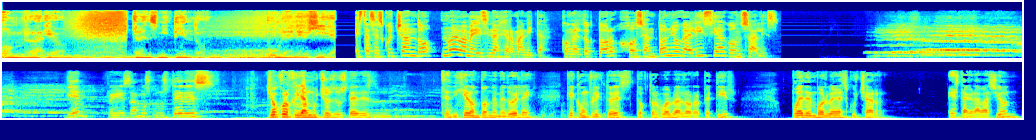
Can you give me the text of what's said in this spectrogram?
Om Radio. Transmitiendo pura energía. Estás escuchando Nueva Medicina Germánica con el doctor José Antonio Galicia González. Bien, regresamos con ustedes. Yo creo que ya muchos de ustedes se dijeron dónde me duele, qué conflicto es. Doctor, vuelve a repetir. Pueden volver a escuchar esta grabación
